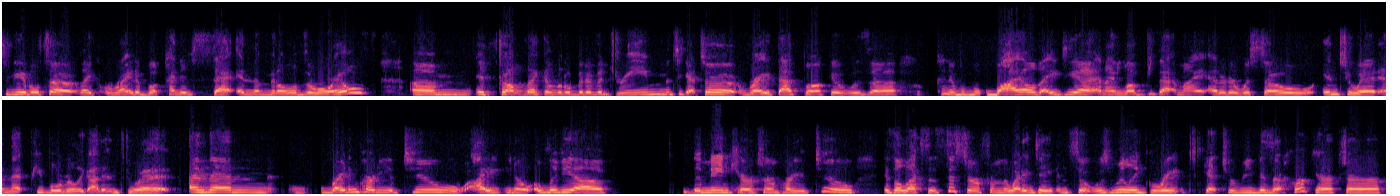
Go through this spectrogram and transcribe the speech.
to be able to like write a book kind of set in the middle of the Royals. Um, it felt like a little bit of a dream to get to write that book. It was a kind of wild idea, and I loved that my editor was so into it and that people really got into it. And then writing Party of Two, I, you know, Olivia the main character in Party of Two is Alexa's sister from the wedding date. And so it was really great to get to revisit her character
